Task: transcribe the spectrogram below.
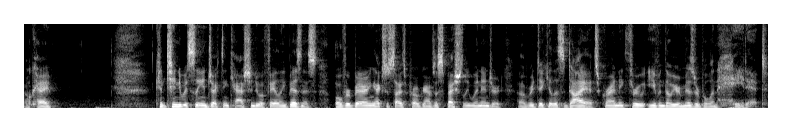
Okay? Continuously injecting cash into a failing business, overbearing exercise programs, especially when injured, uh, ridiculous diets, grinding through even though you're miserable and hate it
